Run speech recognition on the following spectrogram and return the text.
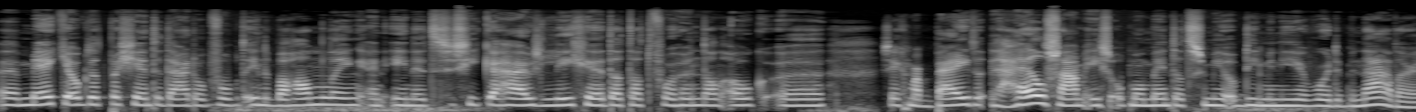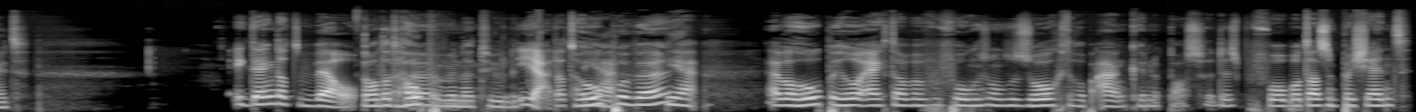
uh, merk je ook dat patiënten daardoor bijvoorbeeld in de behandeling en in het ziekenhuis liggen, dat dat voor hun dan ook uh, zeg maar bij heilzaam is op het moment dat ze meer op die manier worden benaderd? Ik denk dat wel. Want dat hopen we ehm, natuurlijk. Ja, dat hopen we. Ja. En we hopen heel erg dat we vervolgens onze zorg erop aan kunnen passen. Dus bijvoorbeeld als een patiënt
